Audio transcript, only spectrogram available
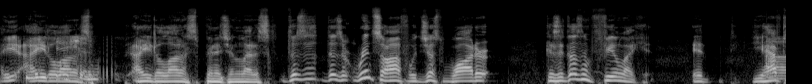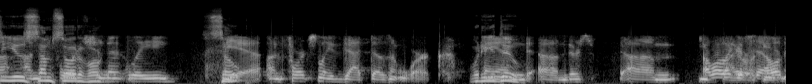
I, I eat a lot of I eat a lot of spinach and lettuce. Does it does it rinse off with just water? Because it doesn't feel like it. It you have to Uh, use some sort of Unfortunately, soap? yeah. Unfortunately, that doesn't work. What do you do? Um, there's um, you How about like a salad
